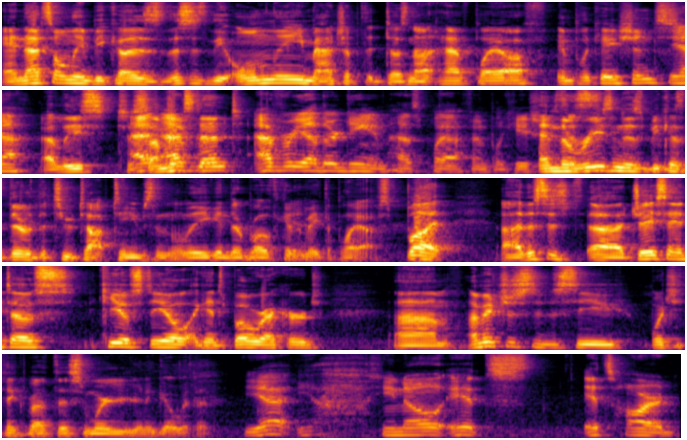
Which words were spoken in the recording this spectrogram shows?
And that's only because this is the only matchup that does not have playoff implications. Yeah. At least to some every, extent. Every other game has playoff implications. And the reason is because they're the two top teams in the league and they're both going to make the playoffs. But uh, this is uh, Jay Santos, Keo Steele against Bo Record. Um, I'm interested to see what you think about this and where you're going to go with it. Yeah, yeah, you know it's it's hard.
